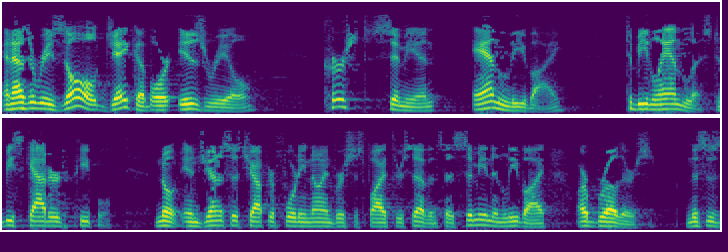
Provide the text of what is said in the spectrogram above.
And as a result, Jacob, or Israel, cursed Simeon and Levi to be landless, to be scattered people. Note, in Genesis chapter 49, verses 5 through 7, says Simeon and Levi are brothers. And this, is,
